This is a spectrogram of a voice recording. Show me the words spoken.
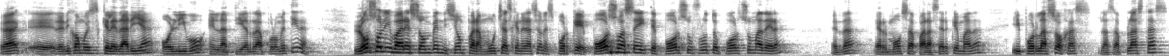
Eh, le dijo a Moisés que le daría olivo en la tierra prometida. Los olivares son bendición para muchas generaciones. ¿Por qué? Por su aceite, por su fruto, por su madera, ¿verdad? Hermosa para ser quemada. Y por las hojas, las aplastas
